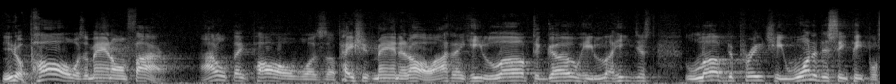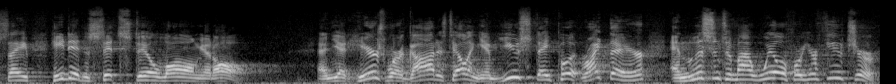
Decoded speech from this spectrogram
You know, Paul was a man on fire. I don't think Paul was a patient man at all. I think he loved to go. He, he just loved to preach. He wanted to see people saved. He didn't sit still long at all. And yet, here's where God is telling him, You stay put right there and listen to my will for your future.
